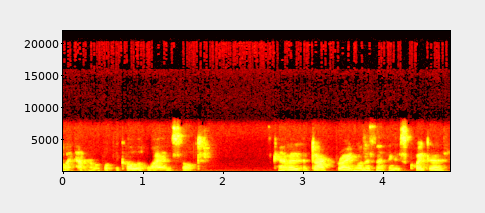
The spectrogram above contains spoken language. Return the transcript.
Oh, I can't remember what they call the Hawaiian salt. It's kind of a, a dark brown one, isn't it? I think it's quite a.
